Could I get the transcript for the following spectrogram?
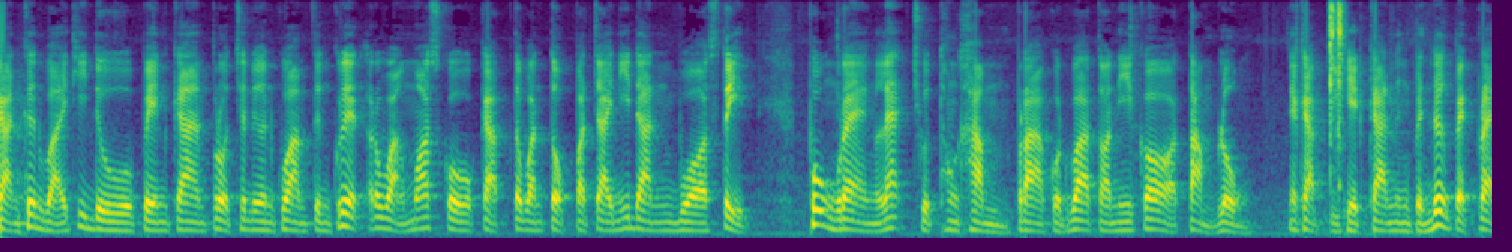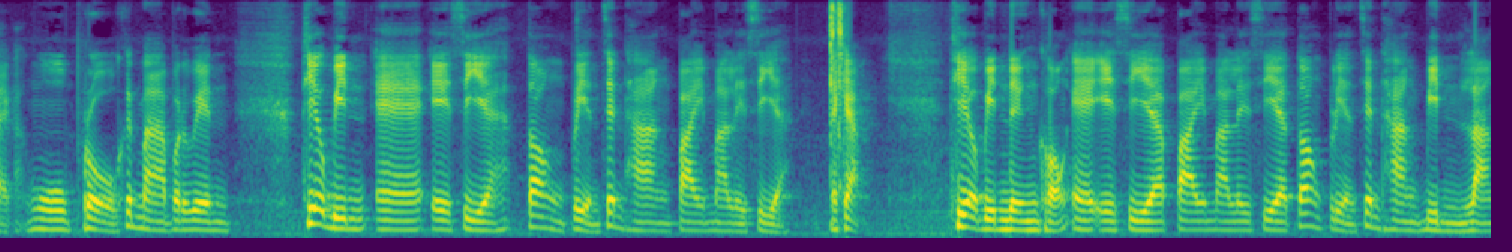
การเคลื่อนไหวที่ดูเป็นการปลดชนวนความตึงเครียดระหว่างมอสโกกับตะวันตกปัจจัยนิดันวอลสตรีทพุ่งแรงและฉุดทองคำปรากฏว่าตอนนี้ก็ต่ำลงนะครับอีกเหตุการณ์หนึ่งเป็นเรื่องแปลกๆ งูโผล่ขึ้นมาบริเวณ เที่ยวบินแอร์เอเชียต้องเปลี่ยนเส้นทางไปมาเลเซียนะครับเที่ยวบินหนึ่งของแอร์เอเชียไปมาเลเซียต้องเปลี่ยนเส้นทางบินหลัง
